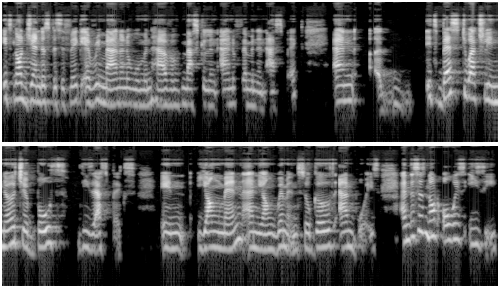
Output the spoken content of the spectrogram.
it's not gender specific. Every man and a woman have a masculine and a feminine aspect, and uh, it's best to actually nurture both these aspects in young men and young women so girls and boys and this is not always easy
